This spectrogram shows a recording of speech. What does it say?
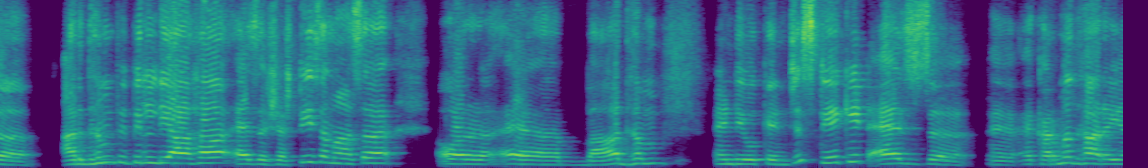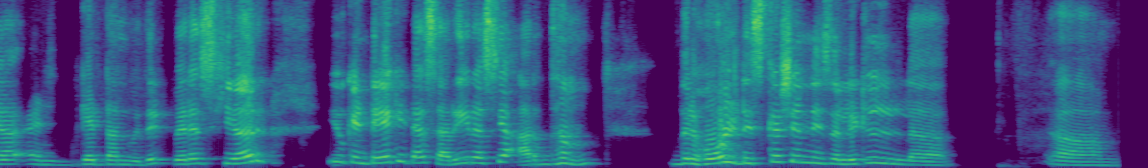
uh, ardham pipilyaha as a shashti samasa or uh, badham and you can just take it as uh, a karmadharaya and get done with it whereas here you can take it as sarirasya ardham the whole discussion is a little uh, um,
